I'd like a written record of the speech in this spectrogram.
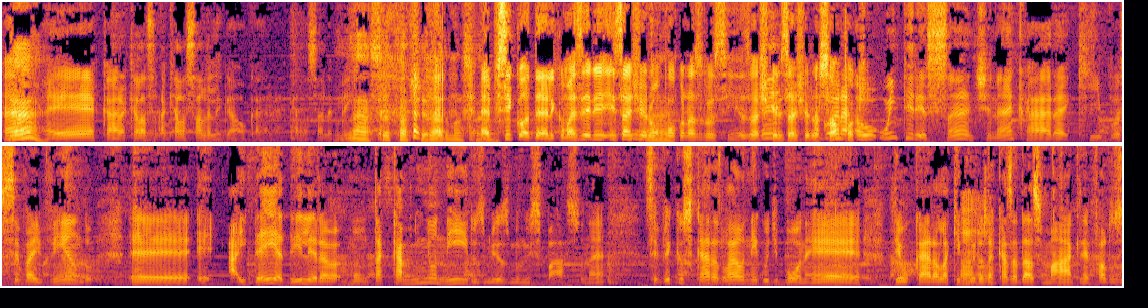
É? É, cara, aquela, aquela sala é legal, cara. Aquela sala é bem Ah, você tá cheirado, Marcelo. É psicodélico, mas ele exagerou É. um pouco nas luzinhas. Eu acho E que ele exagerou só um agora, pouquinho. O, o interessante, né, cara, é que você vai vendo. é, é, a ideia dele era montar caminhoneiros mesmo no espaço, né? Você vê que os caras lá é o nego de boné, tem o cara lá que cuida da casa das máquinas, fala os,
